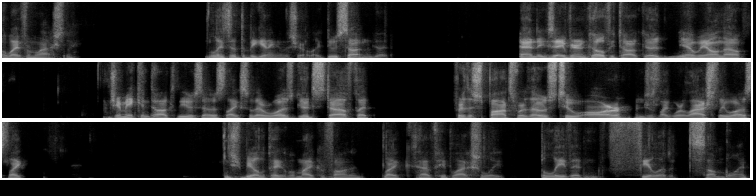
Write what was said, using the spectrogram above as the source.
away from Lashley. At least at the beginning of the show. Like do something good. And Xavier and Kofi talk good. You know, we all know Jimmy can talk to the Usos. Like, so there was good stuff, but for the spots where those two are, and just like where Lashley was, like you should be able to pick up a microphone and like have people actually believe it and feel it at some point.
